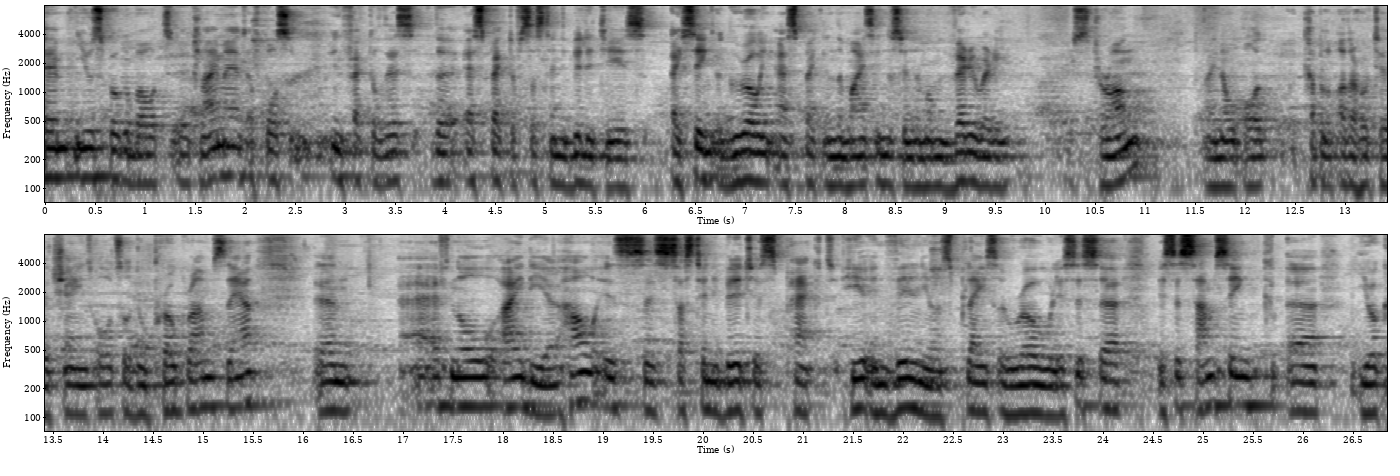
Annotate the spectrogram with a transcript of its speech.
um, you spoke about uh, climate. Of course in fact of this the aspect of sustainability is i think a growing aspect in the mice industry in the moment. Very very strong. I know all a couple of other hotel chains also do programs there. Um, I have no idea how is this sustainability aspect here in Vilnius plays a role. Is this uh, is this something uh, your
